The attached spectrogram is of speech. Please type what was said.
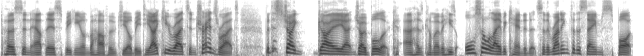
person out there speaking on behalf of GLBTIQ rights and trans rights. But this guy, guy uh, Joe Bullock, uh, has come over. He's also a Labor candidate. So they're running for the same spot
